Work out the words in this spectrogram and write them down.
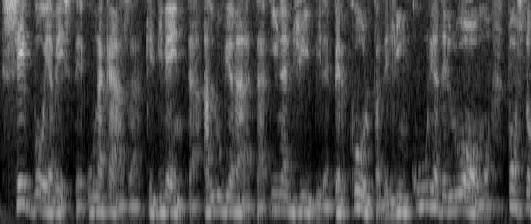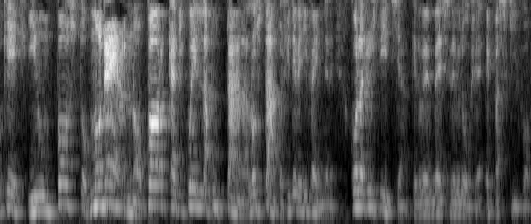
se voi aveste una casa che diventa alluvionata, inagibile per colpa dell'incuria dell'uomo, posto che in un posto moderno, porca di quella puttana, lo Stato ci deve difendere con la giustizia, che dovrebbe essere veloce e fa schifo,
